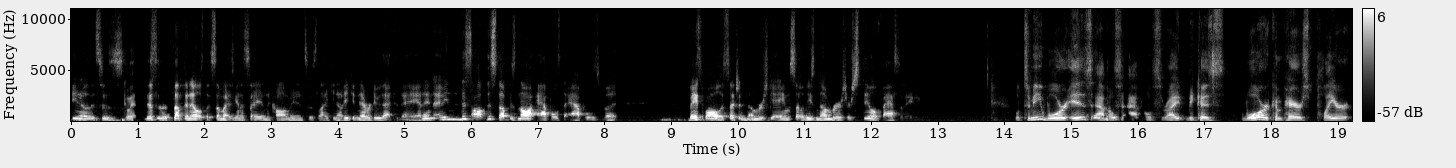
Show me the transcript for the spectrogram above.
you know, this is this is something else that somebody's going to say in the comments is like, you know, he could never do that today. And, and I mean, this all this stuff is not apples to apples, but baseball is such a numbers game, so these numbers are still fascinating. Well, to me, WAR is apples to apples, right? Because WAR compares player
